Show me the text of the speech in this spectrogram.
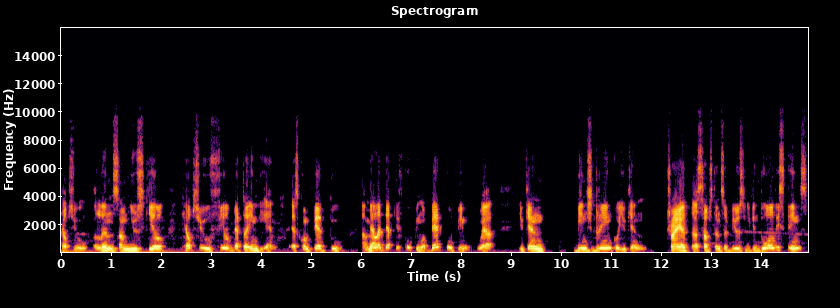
helps you learn some new skill, it helps you feel better in the end as compared to a maladaptive coping or bad coping where you can binge drink or you can try a, a substance abuse and you can do all these things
